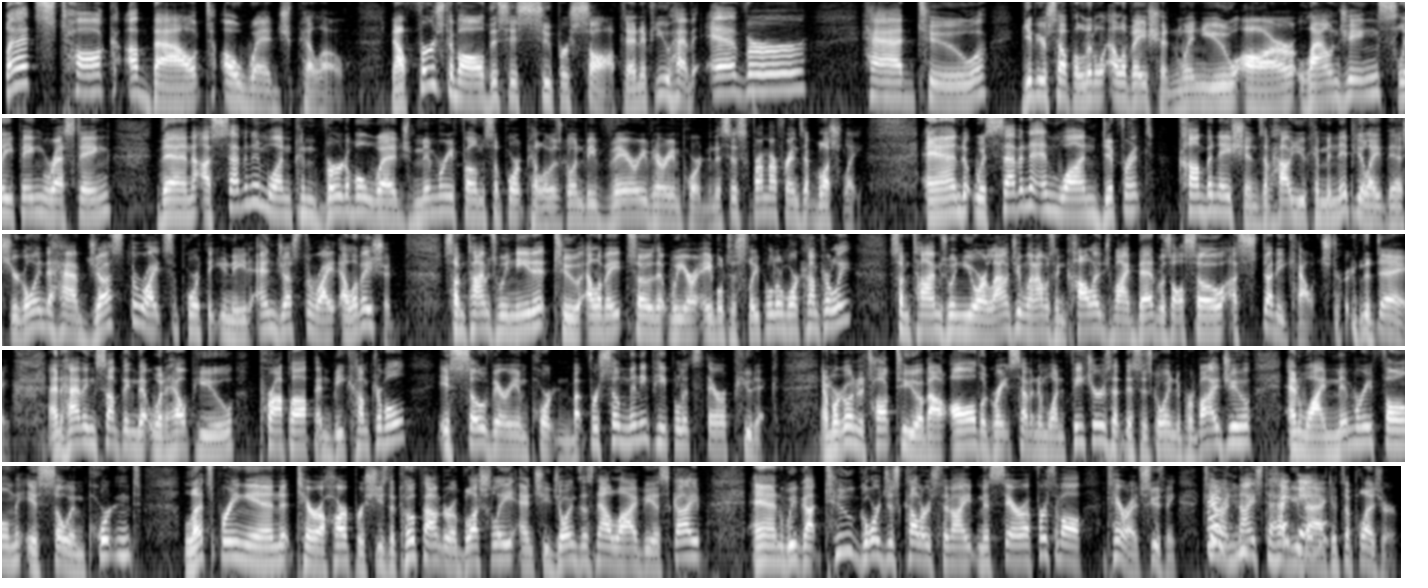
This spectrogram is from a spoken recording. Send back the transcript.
Let's talk about a wedge pillow. Now, first of all, this is super soft. And if you have ever had to give yourself a little elevation when you are lounging, sleeping, resting, then a 7-in-1 convertible wedge memory foam support pillow is going to be very, very important. This is from our friends at Blushly. And with 7-in-1 different combinations of how you can manipulate this, you're going to have just the right support that you need and just the right elevation. Sometimes we need it to elevate so that we are able to sleep a little more comfortably. Sometimes when you are lounging, when I was in college, my bed was also a study couch during the day. And having something that would help you prop up and be comfortable is so very important. But for so many people, it's therapeutic. And we're going to talk to you about all the great 7-in-1 features that this is going to provide you and why memory foam is so important. Let's bring in Tara Harper. She's the co-founder of Blushly, and she joins us now live via Skype. And we've got two gorgeous colors tonight, Miss Sarah. First of all, Tara, excuse me. Tara, Hi. nice to have Hi, you David. back. It's a pleasure.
